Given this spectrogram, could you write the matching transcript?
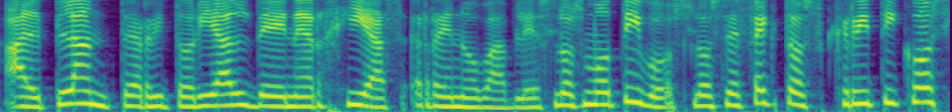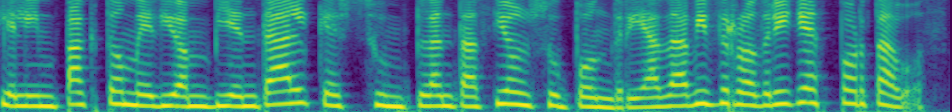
al Plan Territorial de Energías Renovables. Los motivos, los efectos críticos y el impacto medioambiental que su implantación supondría. David Rodríguez, portavoz.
